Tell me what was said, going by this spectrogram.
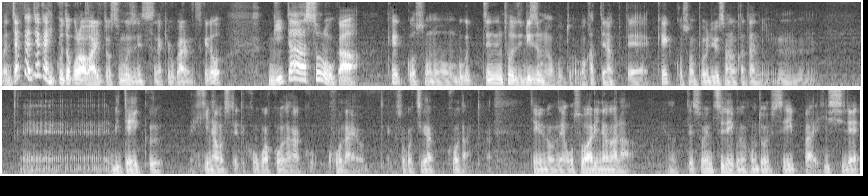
まあ、ジャカジャカ弾くところは割とスムーズに進んだ曲があるんですけどギターソロが結構その僕全然当時リズムのこととか分かってなくて結構そのプロデューサーの方に、うんえー、リテイク弾き直しててここはこうだからこうこうだよってそこ違うこうだとかっていうのをね教わりながらやってそれについていくの本当精一杯必死で、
